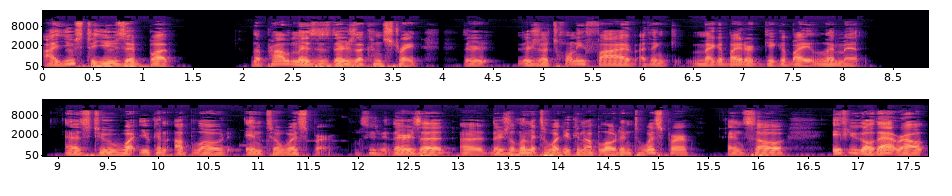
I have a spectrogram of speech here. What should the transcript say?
I used to use it, but the problem is is there's a constraint. There there's a 25 I think megabyte or gigabyte limit as to what you can upload into Whisper. Excuse me. There's a, a there's a limit to what you can upload into Whisper, and so if you go that route,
